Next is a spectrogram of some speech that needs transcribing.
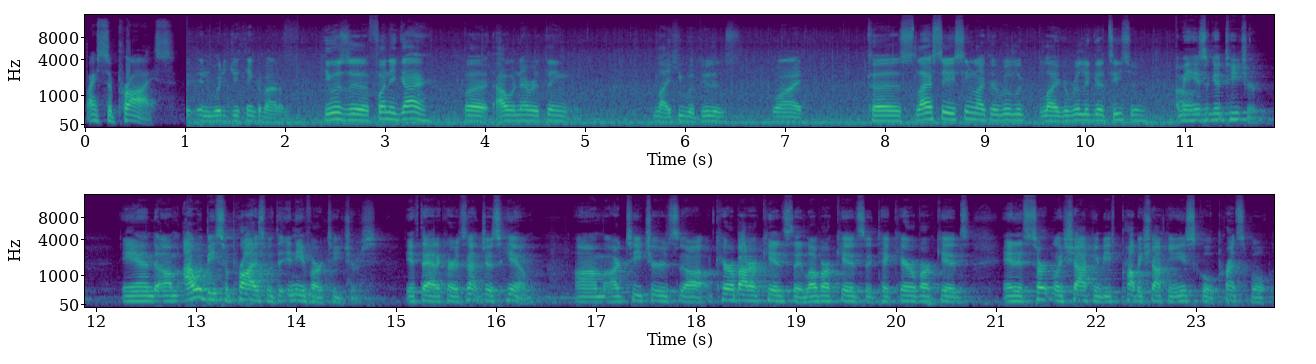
by surprise. And what did you think about him? He was a funny guy, but I would never think like he would do this. Why? Because last year he seemed like a really like a really good teacher. I mean, he's a good teacher, and um, I would be surprised with any of our teachers if that occurs. It's not just him. Um, our teachers uh, care about our kids, they love our kids, they take care of our kids, and it's certainly shocking, it's probably shocking any school principal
